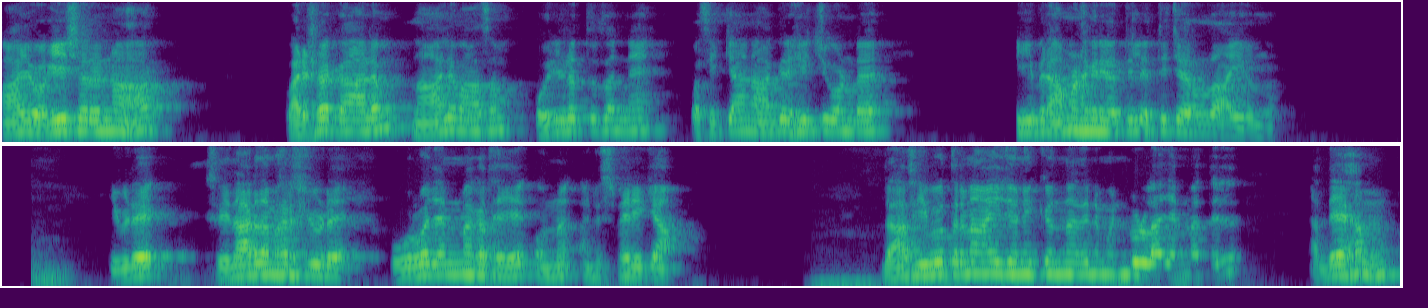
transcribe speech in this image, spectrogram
ആ യോഗീശ്വരന്മാർ വർഷകാലം നാല് മാസം ഒരിടത്ത് തന്നെ വസിക്കാൻ ആഗ്രഹിച്ചുകൊണ്ട് ഈ ബ്രാഹ്മണ ഗൃഹത്തിൽ എത്തിച്ചേർന്നതായിരുന്നു. ഇവിടെ ശ്രീനാരദ മഹർഷിയുടെ പൂർവജന്മകഥയെ ഒന്ന് അനുസ്മരിക്കാം. ദാസീപുത്രനായി ജനിക്കുന്നതിന് മുൻപുള്ള ജന്മത്തിൽ അദ്ദേഹം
